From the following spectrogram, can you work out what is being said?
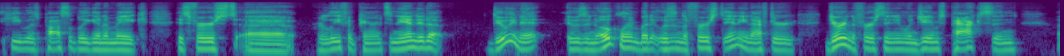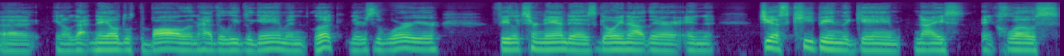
he was possibly going to make his first uh, relief appearance, and he ended up doing it. It was in Oakland, but it was in the first inning after during the first inning when James Paxton uh, you know, got nailed with the ball and had to leave the game. And look, there's the Warrior Felix Hernandez going out there and just keeping the game nice and close.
